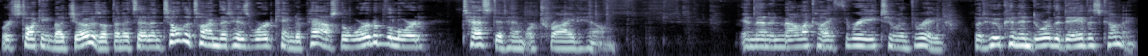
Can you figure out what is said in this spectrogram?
where it's talking about Joseph, and it said, Until the time that his word came to pass, the word of the Lord tested him or tried him. And then in Malachi 3 2 and 3, But who can endure the day of his coming?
